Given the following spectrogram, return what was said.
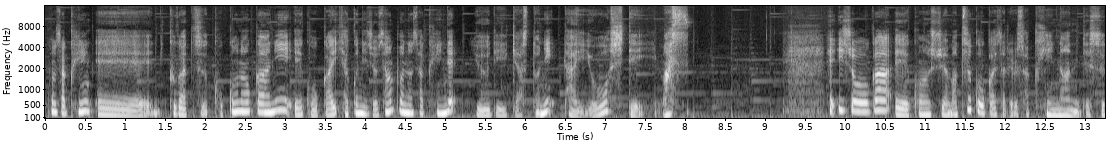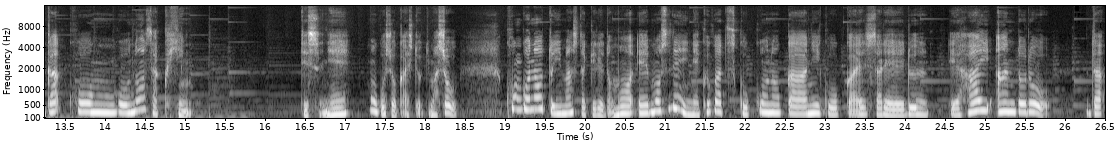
この作品、えー、9月9日に公開123分の作品で UD キャストに対応しています。以上が、えー、今週末公開される作品なんですが今後の作品ですね。もうご紹介しておきましょう。今後のと言いましたけれども、えー、もうすでにね9月9日に公開される「えー、ハイアンドロー The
